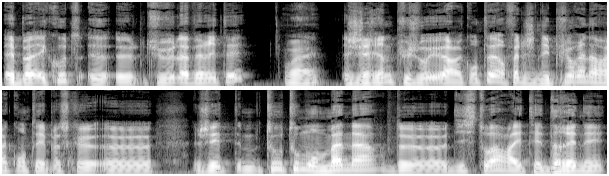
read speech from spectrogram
Eh ben écoute, euh, euh, tu veux la vérité? Ouais. J'ai rien de plus joyeux à raconter. En fait, je n'ai plus rien à raconter parce que euh, j'ai tout, tout mon mana de d'histoire a été drainé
